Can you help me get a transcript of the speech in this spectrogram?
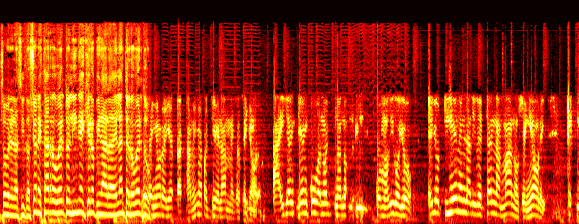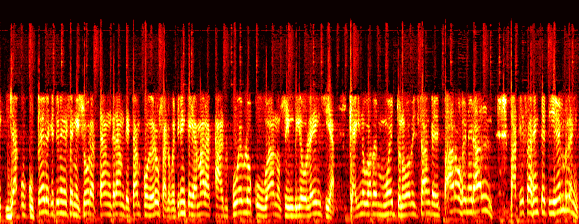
sobre la situación? Está Roberto en línea y quiere opinar. Adelante, Roberto. Señora, ya- a, a mí me partió el alma esa señora. Ahí ya, ya en Cuba, no, no- no, como digo yo, ellos tienen la libertad en las manos, señores. Que ya ustedes que tienen esa emisora tan grande, tan poderosa, lo que tienen que llamar a- al pueblo cubano sin violencia, que ahí no va a haber muertos, no va a haber sangre, paro general, para que esa gente tiemblen.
